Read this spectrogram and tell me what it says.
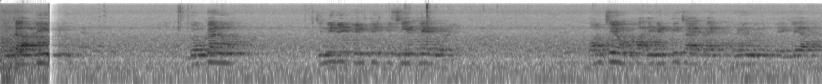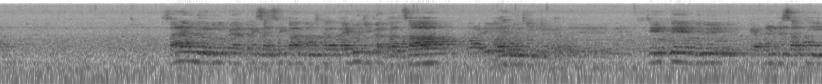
ਇਨਕਲਾਬੀ ਲੋਕਾਂ ਨੂੰ ਜਿੰਨੀ ਵੀ ਗਿਣਤੀ ਤੁਸੀਂ ਇੱਥੇ ਪਹੁੰਚੇ ਹੋ ਭਾਰੀ ਗਿਣਤੀ ਚਾਹੇ ਤਾਂ ਮੈਨੂੰ ਦੇਖ ਲਿਆ ਸਾਰਿਆਂ ਨੂੰ ਮੇਰੇ ਵੱਲੋਂ ਪਿਆਰ ਭਰੀ ਸਤਿ ਸ੍ਰੀ ਅਕਾਲ ਨਮਸਕਾਰ ਵਾਹਿਗੁਰੂ ਜੀ ਕਾ ਖਾਲਸਾ ਵਾਹਿਗੁਰੂ ਜੀ ਕੀ ਫਤਿਹ ਸਟੇਜ ਤੇ ਮੇਰੇ ਕੈਬਨਿਟ ਦੇ ਸਾਥੀ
